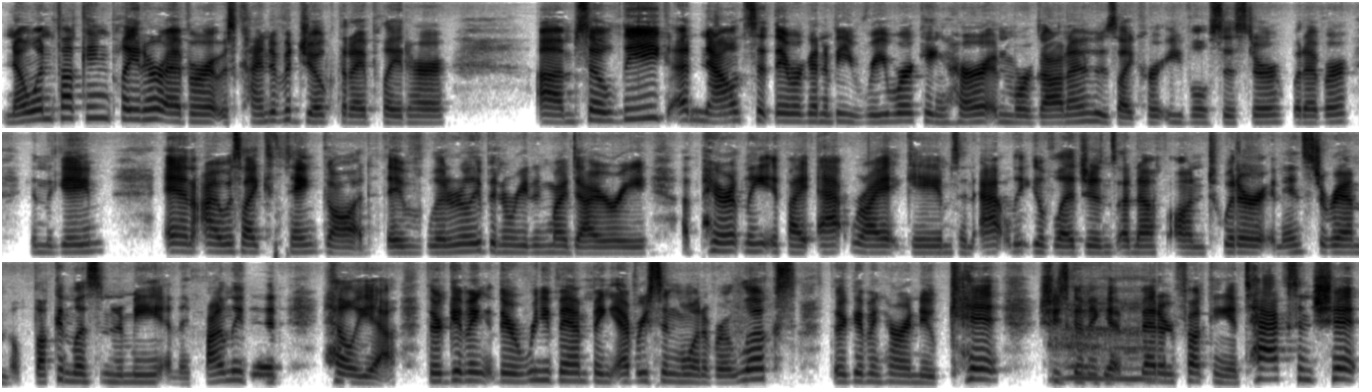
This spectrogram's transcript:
No one fucking played her ever. It was kind of a joke that I played her. Um, so League announced that they were going to be reworking her and Morgana, who's like her evil sister, whatever, in the game. And I was like, thank God. They've literally been reading my diary. Apparently, if I at Riot Games and at League of Legends enough on Twitter and Instagram, they'll fucking listen to me. And they finally did. Hell yeah. They're giving, they're revamping every single one of her looks. They're giving her a new kit. She's going to get better fucking attacks and shit.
